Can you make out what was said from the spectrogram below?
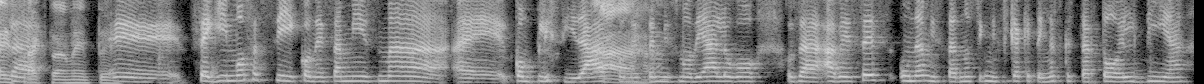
exactamente. Eh, seguimos así con esa misma eh, complicidad, con ese mismo diálogo. O sea, a veces una amistad no significa que tengas que estar todo el día,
